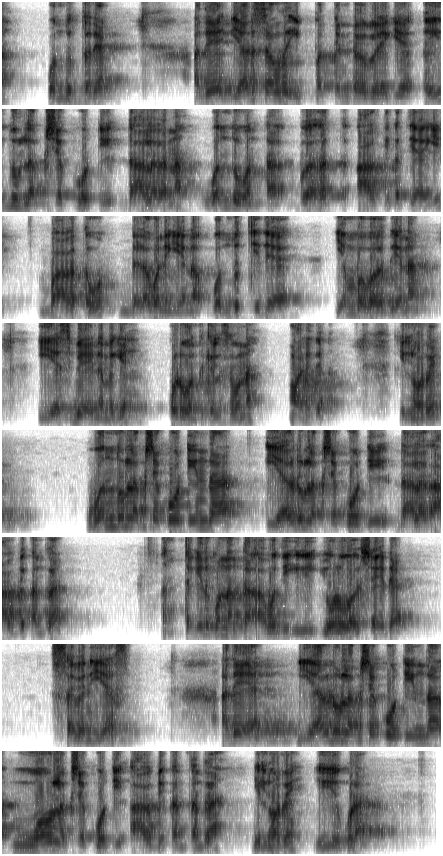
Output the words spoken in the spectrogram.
ಹೊಂದುತ್ತದೆ. ಅದೇ ಎರಡ್ ಸಾವಿರದ ಇಪ್ಪತ್ತೆಂಟರ ವೇಳೆಗೆ ಐದು ಲಕ್ಷ ಕೋಟಿ ಡಾಲರ್ ಅನ್ನ ಹೊಂದುವಂತ ಬೃಹತ್ ಆರ್ಥಿಕತೆಯಾಗಿ ಭಾರತವು ಬೆಳವಣಿಗೆಯನ್ನ ಹೊಂದುತ್ತಿದೆ ಎಂಬ ವರದಿಯನ್ನ ಈ ಎಸ್ ಬಿ ಐ ನಮಗೆ ಕೊಡುವಂತ ಕೆಲಸವನ್ನ ಮಾಡಿದೆ. ಇಲ್ಲಿ ನೋಡ್ರಿ, ಒಂದು ಲಕ್ಷ ಕೋಟಿಯಿಂದ ಎರಡು ಲಕ್ಷ ಕೋಟಿ ಡಾಲರ್ ಆಗ್ಬೇಕಂದ್ರ ತೆಗೆದುಕೊಂಡಂತ ಅವಧಿ ಇಲ್ಲಿ ಏಳು ವರ್ಷ ಇದೆ. Seven years. ಅದೇ ಎರಡು ಲಕ್ಷ ಕೋಟಿಯಿಂದ ಮೂರು ಲಕ್ಷ ಕೋಟಿ ಆಗ್ಬೇಕಂತಂದ್ರ ಇಲ್ಲಿ ನೋಡ್ರಿ, ಇಲ್ಲಿಯೂ ಕೂಡ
